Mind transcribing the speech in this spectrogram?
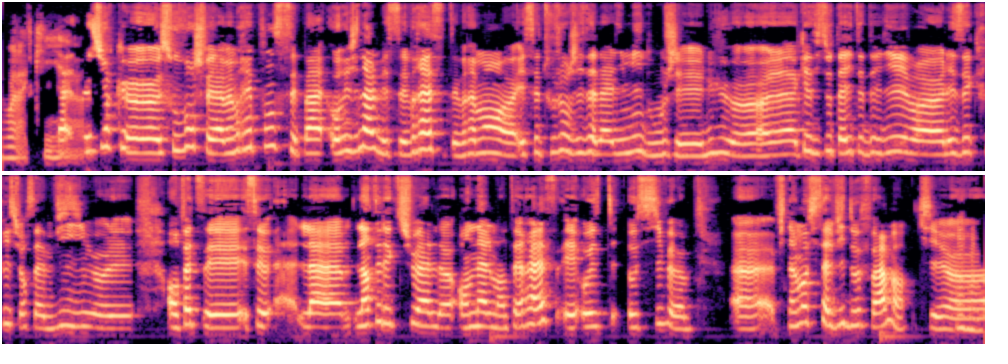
voilà, qui. Bah, c'est sûr que souvent je fais la même réponse, c'est pas original, mais c'est vrai, c'était vraiment et c'est toujours Gisèle Halimi dont j'ai lu la quasi-totalité des livres, les écrits sur sa vie. En fait, c'est c'est l'intellectuel en elle m'intéresse et aussi finalement aussi sa vie de femme, qui mmh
